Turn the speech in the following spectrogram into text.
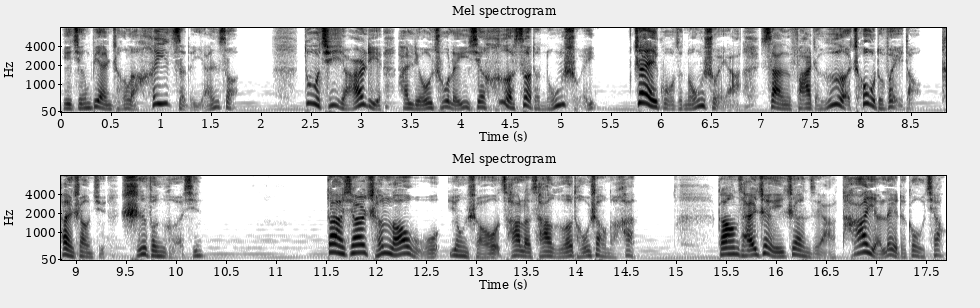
已经变成了黑紫的颜色，肚脐眼里还流出了一些褐色的脓水。这股子脓水啊，散发着恶臭的味道，看上去十分恶心。大仙陈老五用手擦了擦额头上的汗，刚才这一阵子呀，他也累得够呛。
